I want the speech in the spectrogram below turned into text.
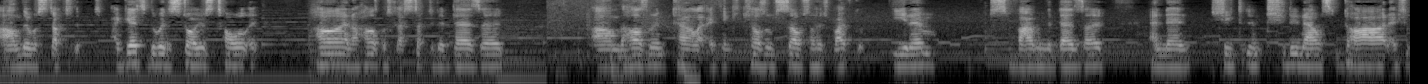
Um, they were stuck to the, I guess the way the story is told, it, her and her husband got stuck to the desert. Um, the husband kind of like I think he kills himself so his wife could eat him, survive in the desert. And then she she denounced God and she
